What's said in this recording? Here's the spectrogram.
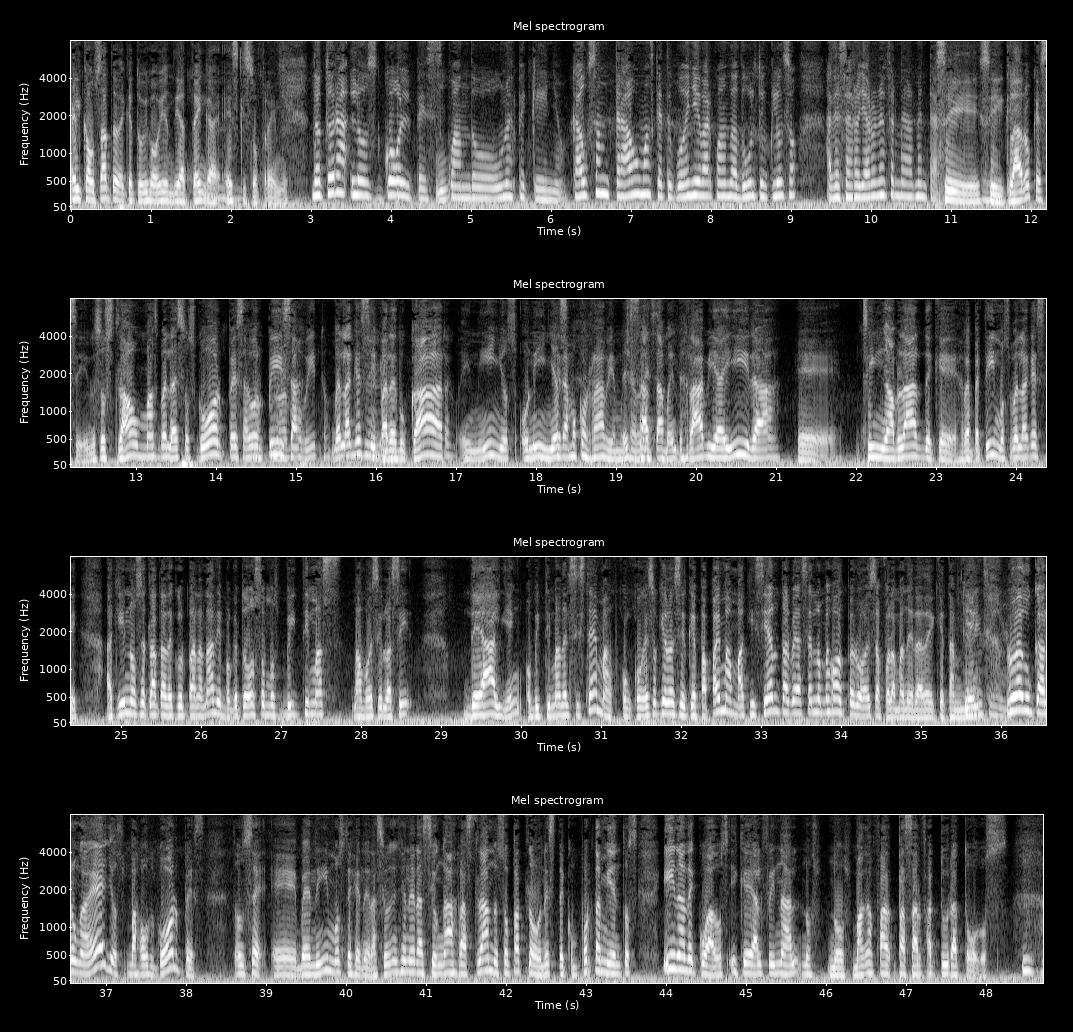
el causante de que tu hijo hoy en día tenga esquizofrenia. Doctora, los golpes cuando uno es pequeño causan traumas que te pueden llevar cuando adulto incluso a desarrollar una enfermedad mental. Sí, sí, claro que sí. Esos traumas, ¿verdad? Esos golpes, esa golpiza, ¿verdad que sí? Para educar en niños o niñas. Quedamos con rabia muchas veces. Exactamente, rabia, ira, eh, sin hablar de que repetimos, ¿verdad que sí? Aquí no se trata de culpar a nadie porque todos somos víctimas, vamos a decirlo así, de alguien o víctima del sistema. Con, eso quiero decir que papá y mamá quisieron tal vez hacerlo mejor, pero esa fue la manera de que también lo educaron a ellos bajo golpes. Entonces, eh, venimos de generación en generación arrastrando esos patrones de comportamientos inadecuados y que al final nos, nos van a pasar factura a todos.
